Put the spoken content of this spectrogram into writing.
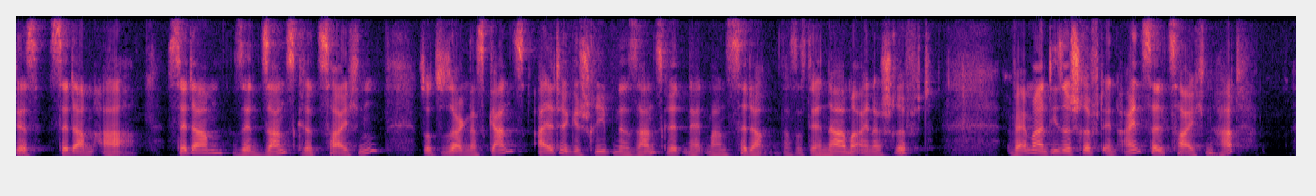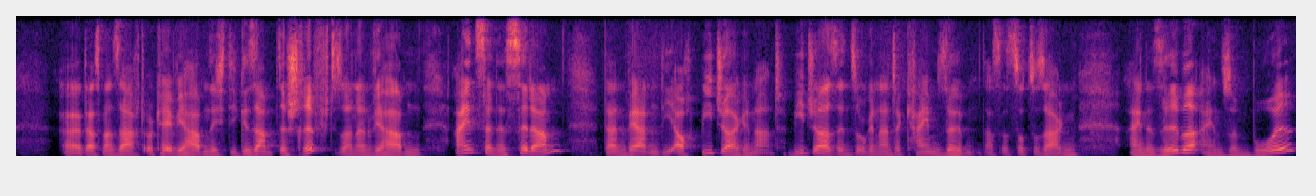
des Siddham A. Siddham sind Sanskrit-Zeichen, sozusagen das ganz alte geschriebene Sanskrit nennt man Siddham. Das ist der Name einer Schrift. Wenn man diese Schrift in Einzelzeichen hat, äh, dass man sagt, okay, wir haben nicht die gesamte Schrift, sondern wir haben einzelne Siddham, dann werden die auch Bija genannt. Bija sind sogenannte Keimsilben. Das ist sozusagen eine Silbe, ein Symbol,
